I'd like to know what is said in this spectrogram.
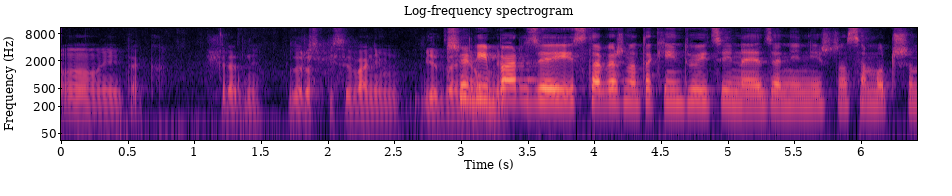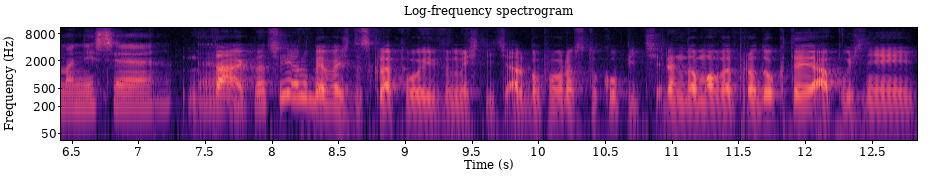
no i tak średnio z rozpisywaniem jedzenia. Czyli bardziej stawiasz na takie intuicyjne jedzenie niż na samo trzymanie się. e, Tak, znaczy ja lubię wejść do sklepu i wymyślić, albo po prostu kupić randomowe produkty, a później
